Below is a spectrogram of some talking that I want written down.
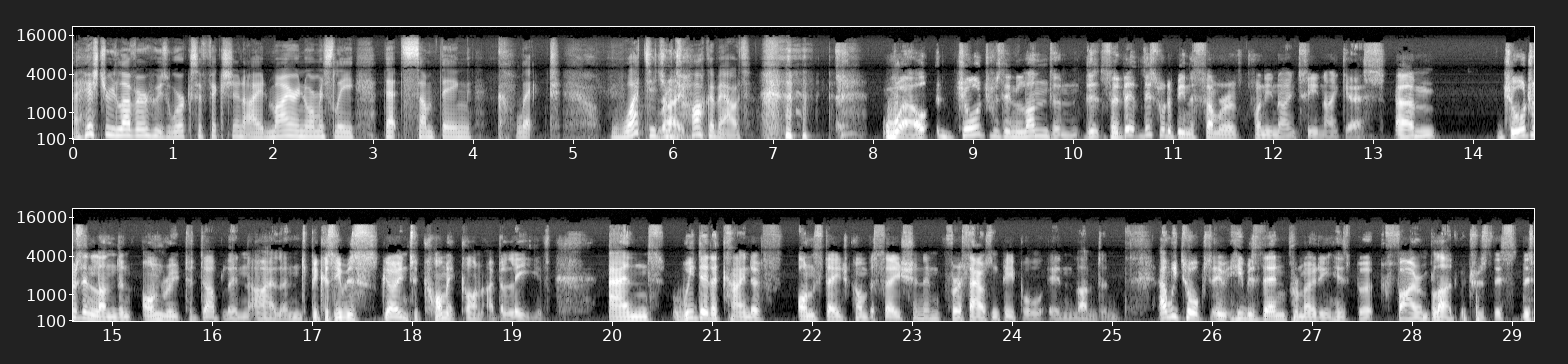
a history lover whose works of fiction I admire enormously, that something clicked. What did you right. talk about? well, George was in London. So this would have been the summer of 2019, I guess. Um, George was in London en route to Dublin, Ireland, because he was going to Comic Con, I believe. And we did a kind of on-stage conversation in, for a thousand people in London, and we talked. He was then promoting his book Fire and Blood, which was this this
